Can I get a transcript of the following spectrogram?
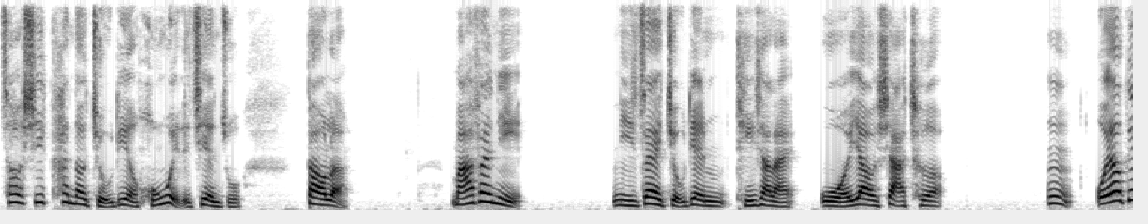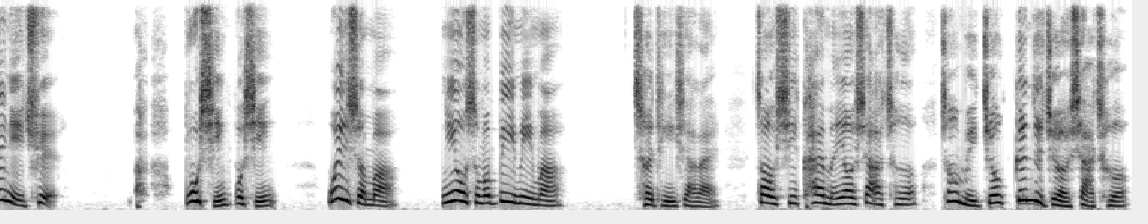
赵熙看到酒店宏伟的建筑，到了，麻烦你，你在酒店停下来，我要下车。嗯，我要跟你去。不行不行，为什么？你有什么秘密吗？车停下来，赵熙开门要下车，赵美娇跟着就要下车。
